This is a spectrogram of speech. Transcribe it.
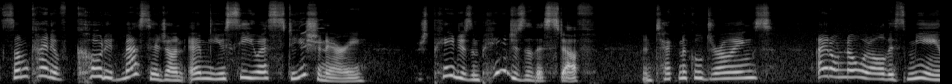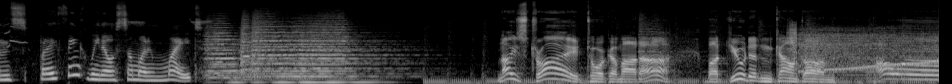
some kind of coded message on MUCUS stationery. There's pages and pages of this stuff. And technical drawings. I don't know what all this means, but I think we know someone who might. Nice try, Torquemada, but you didn't count on Powerhouse.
